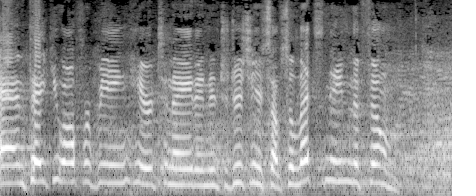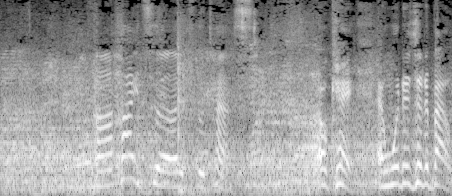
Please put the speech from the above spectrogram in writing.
And thank you all for being here tonight and introducing yourself. So let's name the film. Uh, hi, it's, uh, it's The Test. Okay, and what is it about?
